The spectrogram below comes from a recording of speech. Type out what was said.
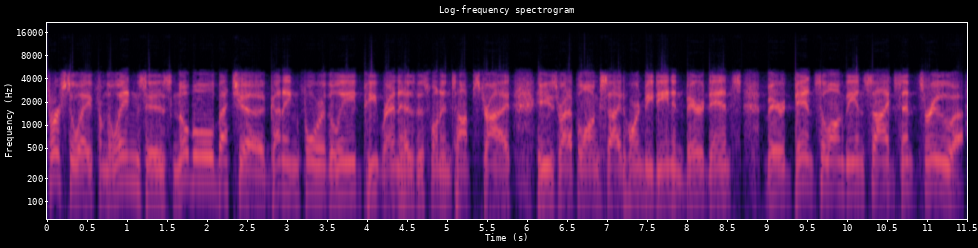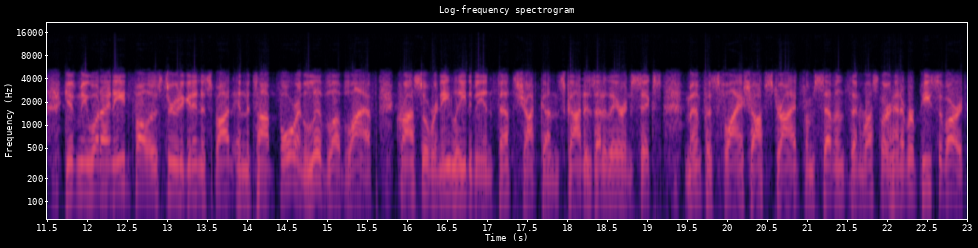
First away from the wings is Noble Betcha, gunning for the lead. Pete Wrenn has this one in top stride. He's right up alongside Hornby Dean and Bear Dance. Bear Dance along the inside, sent through. Uh, Give Me What I Need follows through to get in a spot in the top four. And Live, Love, Laugh crossed over neatly to be in fifth. Shotgun Scott is out of there in sixth. Memphis Flash off stride from seventh. And Rustler Hanover, Piece of Art.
